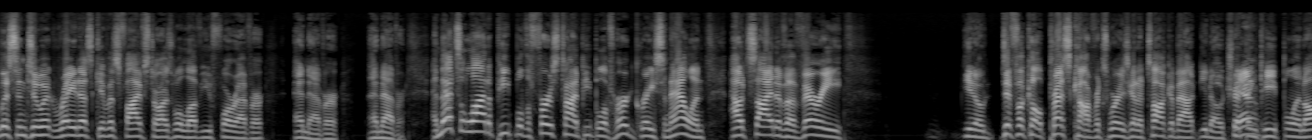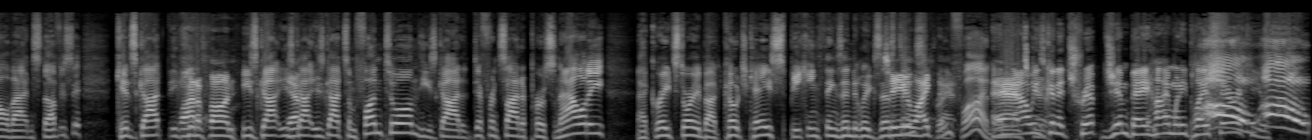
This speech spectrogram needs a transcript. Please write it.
Listen to it, rate us, give us five stars. We'll love you forever and ever and ever. And that's a lot of people, the first time people have heard Grayson Allen outside of a very, you know, difficult press conference where he's going to talk about, you know, tripping Yeah. people and all that and stuff. You see, kid's got A lot of fun. He's got he's Yep. got he's got some fun to him. He's got a different side of personality. That great story about Coach K speaking things into existence. you like Pretty that? fun. And Yeah, now he's going to trip Jim Boeheim when he plays oh, Syracuse. oh,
